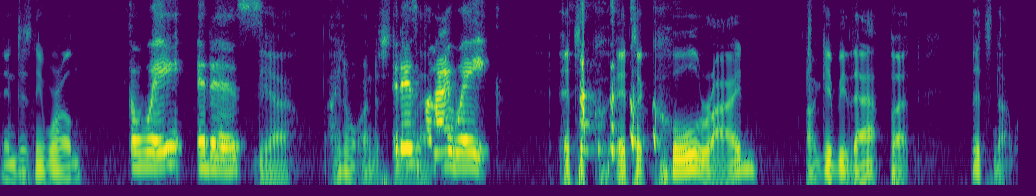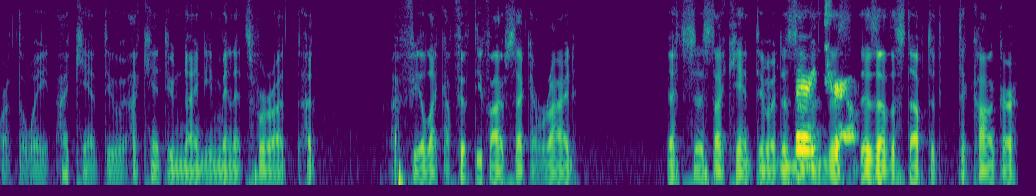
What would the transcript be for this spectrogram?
in Disney World? The wait, it is. Yeah, I don't understand. It is, that. but I wait. It's a, it's a cool ride. I'll give you that, but it's not worth the wait. I can't do it. I can't do 90 minutes for a, a I feel like a 55 second ride. It's just I can't do it. There's Very other true. There's, there's other stuff to to conquer.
